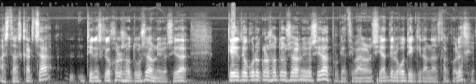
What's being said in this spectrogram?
hasta Escarcha tienes que coger los autobuses de la universidad. ¿Qué te ocurre con los autobuses de la universidad? Porque encima de la universidad luego tienen que ir andando hasta el colegio.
